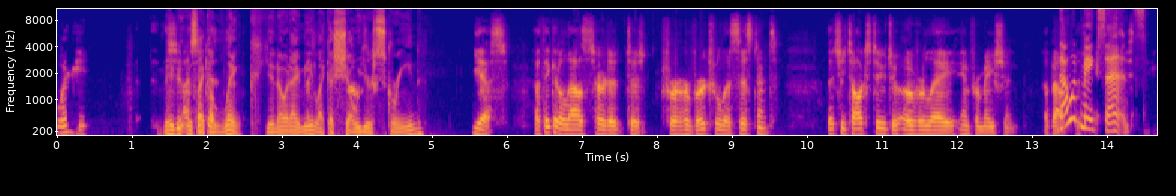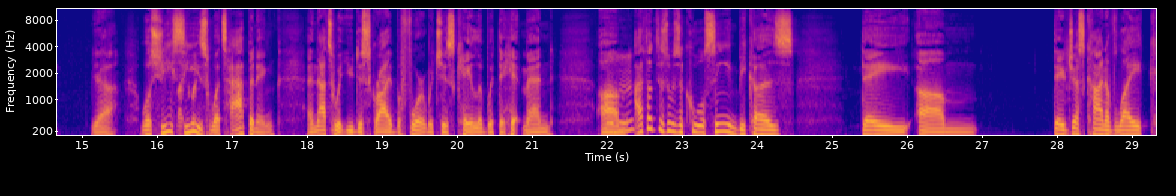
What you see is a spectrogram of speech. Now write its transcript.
Wait. Maybe it was like think a it- link. You know what I mean? Like a show your screen. Yes, I think it allows her to, to for her virtual assistant that she talks to to overlay information about That would make thing sense. Yeah. Well, she sees what's happening, and that's what you described before, which is Caleb with the hitmen. Um, I thought this was a cool scene because they um, they just kind of like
